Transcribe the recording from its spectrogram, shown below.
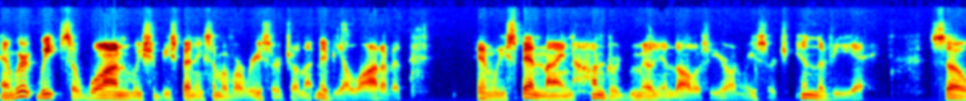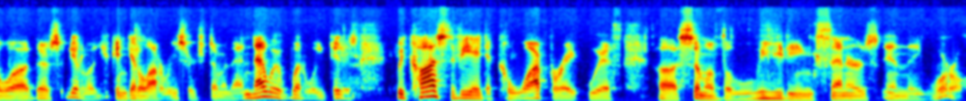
And we're we so one we should be spending some of our research on that, maybe a lot of it, and we spend nine hundred million dollars a year on research in the VA. So uh, there's, you know, you can get a lot of research done with that. And now we, what we did is we caused the VA to cooperate with uh, some of the leading centers in the world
